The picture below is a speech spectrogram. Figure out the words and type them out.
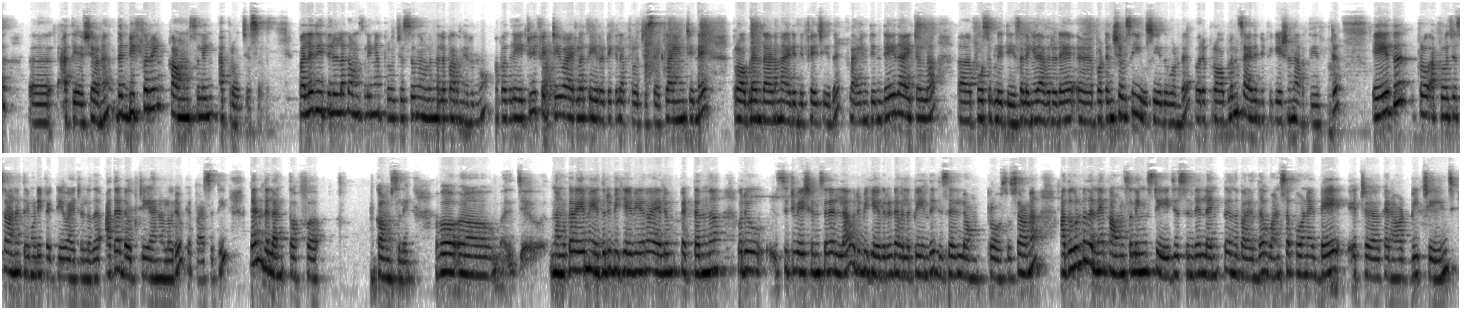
അത്യാവശ്യമാണ്. ദ ഡിഫറിംഗ് കൗൺസിലിംഗ് അപ്രോച്ചസ് പല രീതിയിലുള്ള കൗൺസിലിംഗ് അപ്രോച്ചസ് നമ്മൾ ഇന്നലെ പറഞ്ഞിരുന്നു. അപ്പൊ അതിൽ ഏറ്റവും ഇഫക്റ്റീവ് ആയിട്ടുള്ള തിയറട്ടിക്കൽ അപ്രോച്ചസ് ക്ലയന്റിന്റെ പ്രോബ്ലം എന്താണെന്ന് ഐഡന്റിഫൈ ചെയ്ത് ക്ലയന്റിന്റെതായിട്ടുള്ള പോസിബിലിറ്റീസ് അല്ലെങ്കിൽ അവരുടെ പൊട്ടൻഷ്യൽസ് യൂസ് ചെയ്തുകൊണ്ട് ഒരു പ്രോബ്ലംസ് ഐഡന്റിഫിക്കേഷൻ നടത്തിയിട്ട് ഏത് അപ്രോച്ചസ് ആണ് ഇത്രയും കൂടി ഇഫക്റ്റീവ് ആയിട്ടുള്ളത് അത് അഡോപ്റ്റ് ചെയ്യാനുള്ള ഒരു capacity then the length of counselling അപ്പോൾ നമുക്കറിയാം ഏതൊരു ബിഹേവിയർ ആയാലും പെട്ടെന്ന് ഒരു സിറ്റുവേഷൻസിലല്ല ഒരു ബിഹേവിയർ ഡെവലപ്പ് ചെയ്യുന്നത് it is a long process ആണ്. അതുകൊണ്ട് തന്നെ കൗൺസിലിംഗ് സ്റ്റേജസിന്റെ ലെങ്ത് എന്ന് പറയുന്നത് once upon a day it cannot be change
